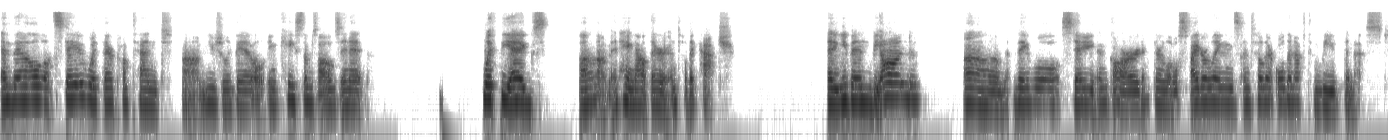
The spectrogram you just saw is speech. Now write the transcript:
and they'll stay with their pup tent. Um, usually, they'll encase themselves in it with the eggs um, and hang out there until they hatch. And even beyond, um, they will stay and guard their little spiderlings until they're old enough to leave the nest.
